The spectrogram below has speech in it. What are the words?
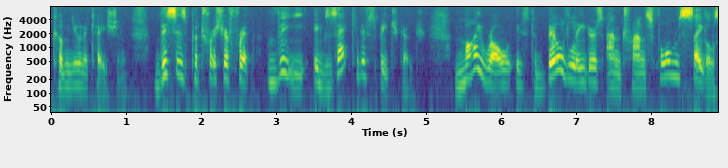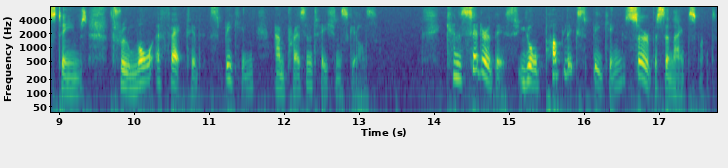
communication. This is Patricia Fripp, the Executive Speech Coach. My role is to build leaders and transform sales teams through more effective speaking and presentation skills. Consider this your public speaking service announcement.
